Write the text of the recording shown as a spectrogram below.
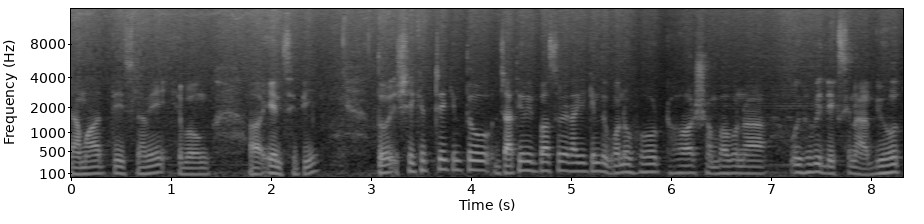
জামায়াতে ইসলামী এবং এনসিপি। তো সেক্ষেত্রে কিন্তু জাতীয় নির্বাচনের আগে কিন্তু গণভোট হওয়ার সম্ভাবনা ওইভাবে দেখছে না। বৃহৎ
